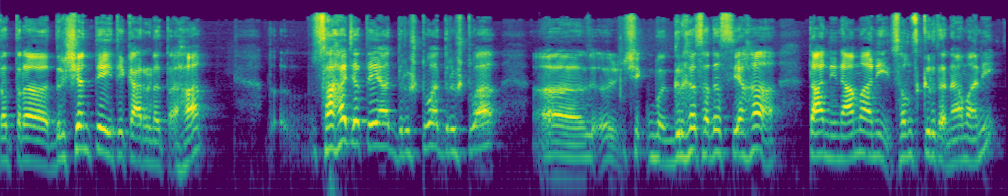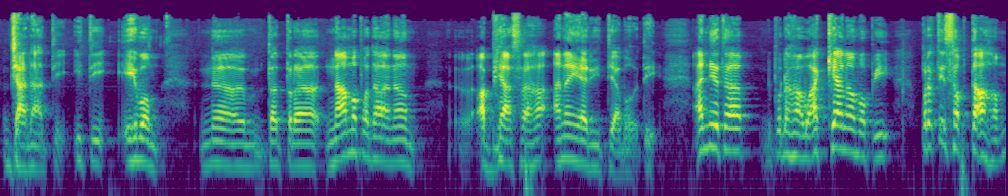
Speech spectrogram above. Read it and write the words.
तत्र दृश्यन्ते इति कारणतः, सहजतया दृष्ट्वा दृष्ट्वा गृहसदस्यः तानि नामानि, संस्कृतनामानि जानाति इति एवं तत्र नामपदानाम् अभ्यासः अनया रीत्या भवति। अन्यथा पुनः वाक्यानामपि प्रतिसप्ताहं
